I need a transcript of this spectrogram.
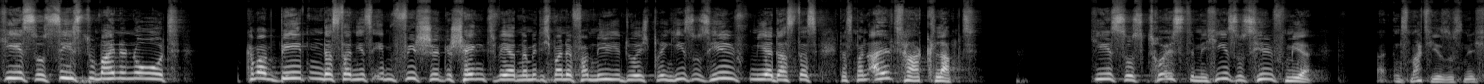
Jesus, siehst du meine Not? Kann man beten, dass dann jetzt eben Fische geschenkt werden, damit ich meine Familie durchbringe. Jesus, hilf mir, dass, das, dass mein Alltag klappt. Jesus, tröste mich. Jesus, hilf mir. Das macht Jesus nicht.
